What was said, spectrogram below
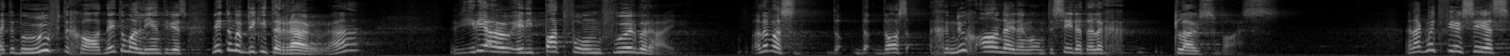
het 'n behoefte gehad net om alleen te wees, net om 'n bietjie te rou, hè? Hierdie ou het die pad vir hom voorberei. Hulle was daar's genoeg aanduidinge om te sê dat hulle close was. En ek moet vir jou sê as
